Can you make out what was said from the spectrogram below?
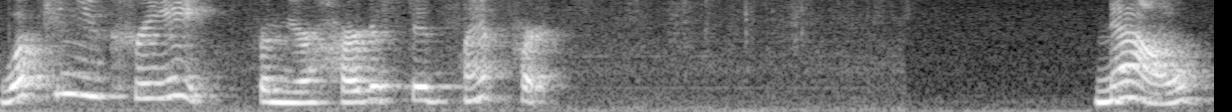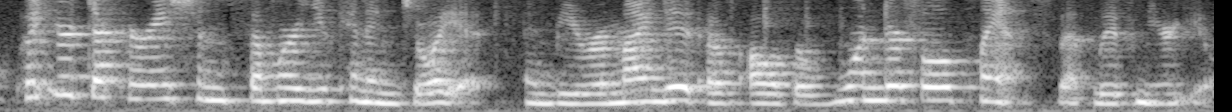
What can you create from your harvested plant parts? Now, put your decoration somewhere you can enjoy it and be reminded of all the wonderful plants that live near you.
